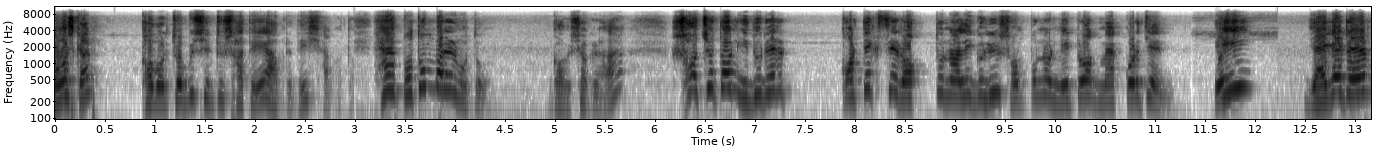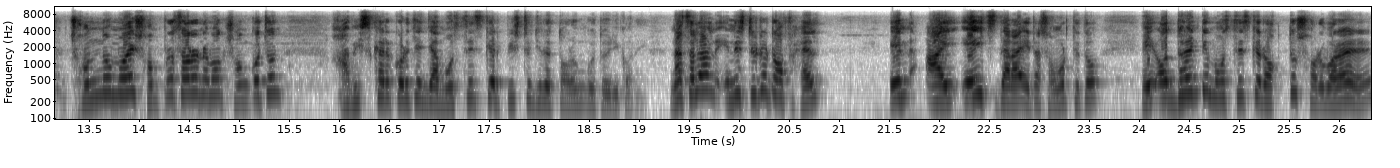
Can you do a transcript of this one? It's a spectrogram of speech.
নমস্কার, খবর চব্বিশ ইন্টুর সাথে আপনাদের স্বাগত। হ্যাঁ প্রথমবারের মতো গবেষকরা সচেতন ইঁদুরের কটেক্সে রক্তনালীগুলির সম্পূর্ণ নেটওয়ার্ক ম্যাপ করেছেন। এই জায়গাটার ছন্দময় সম্প্রসারণ এবং সংকোচন আবিষ্কার করেছেন যা মস্তিষ্কের পৃষ্ঠ জুড়ে তরঙ্গ তৈরি করে। National Institute of Health, NIH দ্বারা এটা সমর্থিত। এই অধ্যয়নটি মস্তিষ্কে রক্ত সরবরাহের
